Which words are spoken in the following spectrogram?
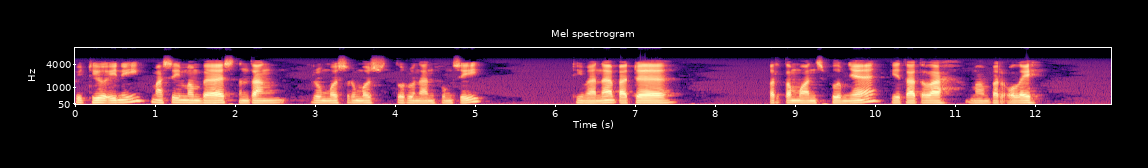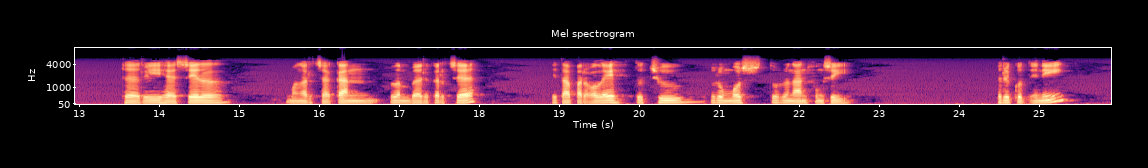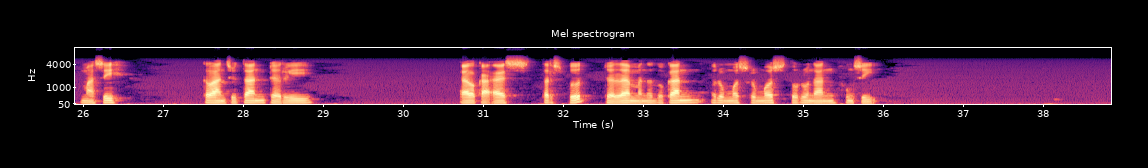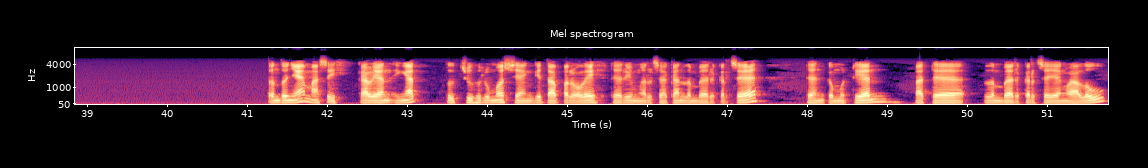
Video ini masih membahas tentang rumus-rumus turunan fungsi di mana pada pertemuan sebelumnya kita telah memperoleh dari hasil mengerjakan lembar kerja kita peroleh 7 rumus turunan fungsi. Berikut ini masih kelanjutan dari LKS tersebut dalam menentukan rumus-rumus turunan fungsi. Tentunya masih kalian ingat tujuh rumus yang kita peroleh dari mengerjakan lembar kerja dan kemudian pada lembar kerja yang lalu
